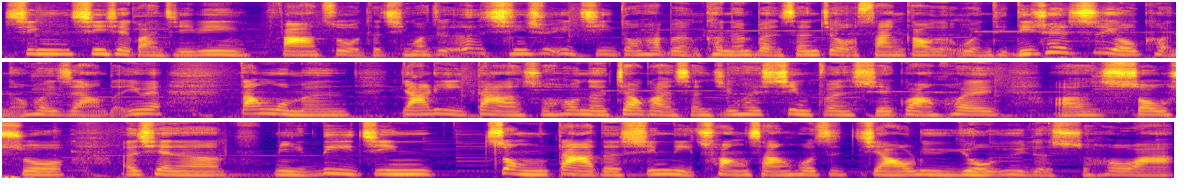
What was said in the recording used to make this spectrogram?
心心血管疾病发作的情况，就是情绪一激动，他本可能本身就有三高的问题，的确是有可能会这样的。因为当我们压力大的时候呢，交感神经会兴奋，血管会呃收缩，而且呢，你历经重大的心理创伤或是焦虑、忧郁的时候啊。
